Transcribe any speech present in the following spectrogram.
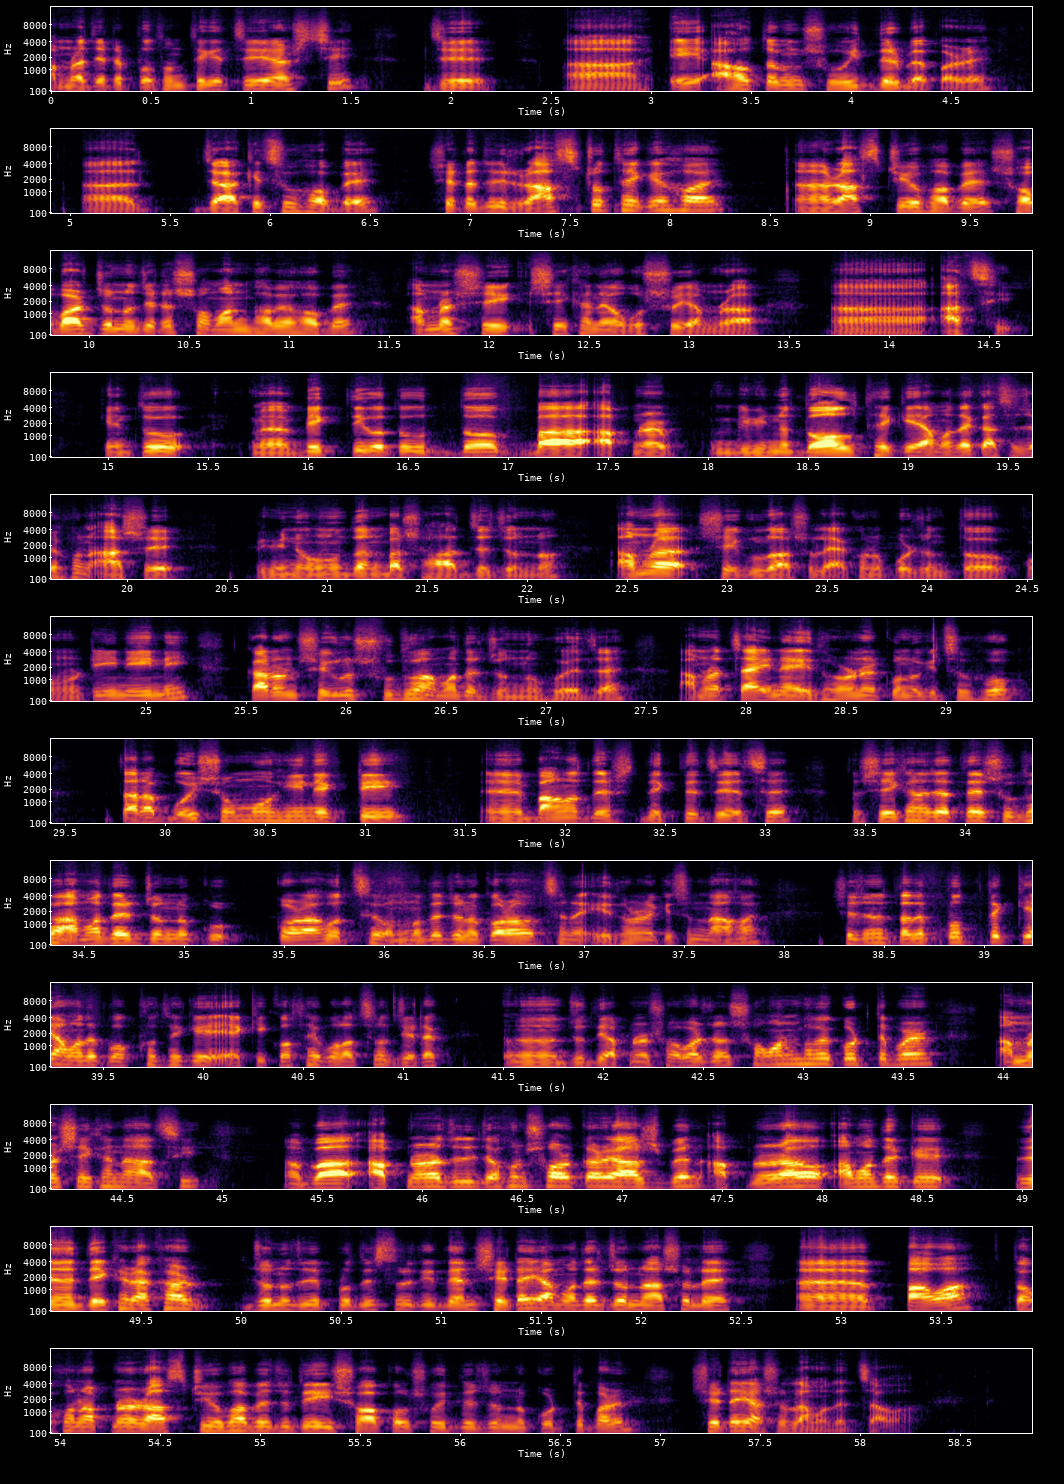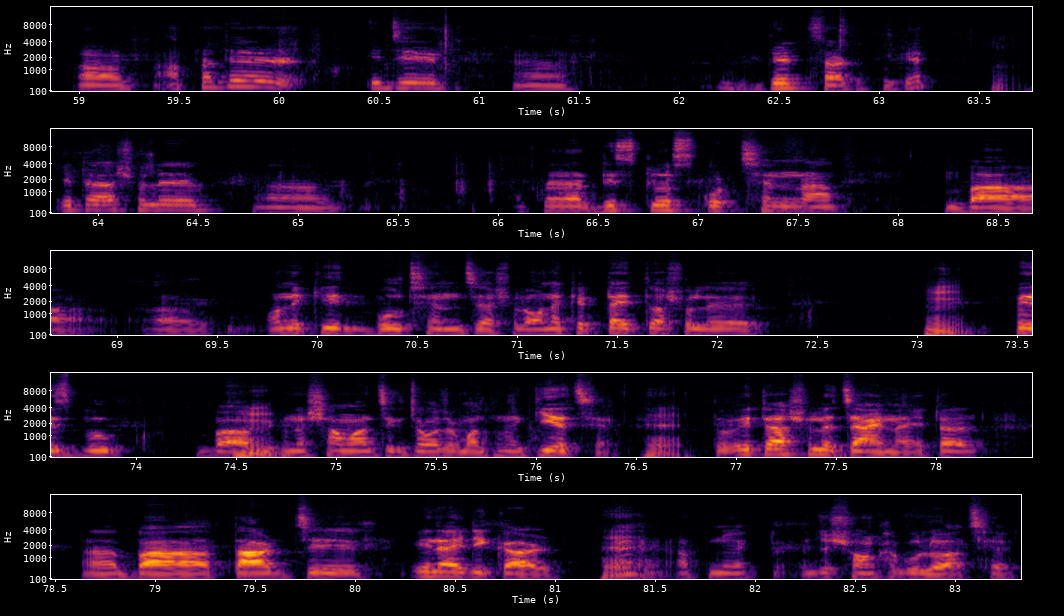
আমরা যেটা প্রথম থেকে চেয়ে আসছি যে এই আহত এবং শহীদদের ব্যাপারে যা কিছু হবে, সেটা যদি রাষ্ট্র থেকে হয় রাষ্ট্রীয়ভাবে, সবার জন্য যেটা সমানভাবে হবে, আমরা সেই, সেখানে অবশ্যই আমরা আছি। কিন্তু ব্যক্তিগত উদ্যোগ বা আপনার বিভিন্ন দল থেকে আমাদের কাছে যখন আসে বিভিন্ন অনুদান বা সাহায্যের জন্য, আমরা সেগুলো আসলে এখনও পর্যন্ত কোনোটিই নেইনি, কারণ সেগুলো শুধু আমাদের জন্য হয়ে যায়। আমরা চাই না এই ধরনের কোনো কিছু হোক তারা বৈষম্যহীন একটি বাংলাদেশ দেখতে চেয়েছে। তো সেইখানে যাতে শুধু আমাদের জন্য করা হচ্ছে, অন্যদের জন্য করা হচ্ছে না এই ধরনের কিছু না হয়, সেজন্য তাদের প্রত্যেককে আমাদের পক্ষ থেকে একই কথাই বলা ছিল, যেটা যদি আপনারা সবার জন্য সমানভাবে করতে পারেন, আমরা সেখানে আছি। বা আপনারা যদি যখন সরকারে আসবেন, আপনারাও আমাদেরকে দেখে রাখার জন্য যদি প্রতিশ্রুতি দেন, সেটাই আমাদের জন্য আসলে পাওয়া। তখন আপনারা রাষ্ট্রীয়ভাবে যদি এই সকল শহীদদের জন্য করতে পারেন, সেটাই আসলে আমাদের চাওয়া। আপনাদের এই যে ডেথ সার্টিফিকেট এটা আসলে আহ, আপনারা ডিসক্লোজ করছেন না বা অনেকেই বলছেন যে আসলে অনেকেরটাই তো আসলে ফেসবুক বা বিভিন্ন সামাজিক যোগাযোগ মাধ্যমে গিয়েছে। হ্যাঁ। তো এটা আসলে যায় না। এটার বা তার যে এনআইডি কার্ড হ্যাঁ। হ্যাঁ আপনি একটা যে সংখ্যাগুলো আছে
